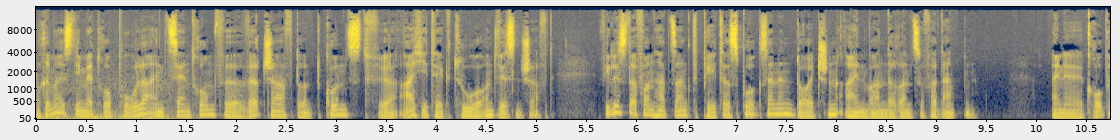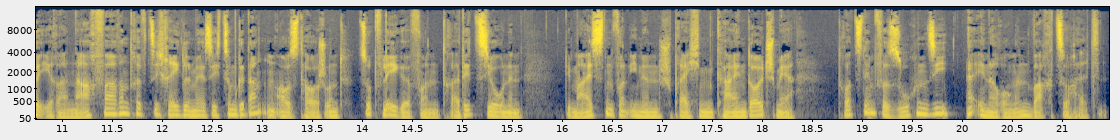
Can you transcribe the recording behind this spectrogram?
Noch immer ist die Metropole ein Zentrum für Wirtschaft und Kunst, für Architektur und Wissenschaft. Vieles davon hat St. Petersburg seinen deutschen Einwanderern zu verdanken. Eine Gruppe ihrer Nachfahren trifft sich regelmäßig zum Gedankenaustausch und zur Pflege von Traditionen. Die meisten von ihnen sprechen kein Deutsch mehr. Trotzdem versuchen sie, Erinnerungen wachzuhalten.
